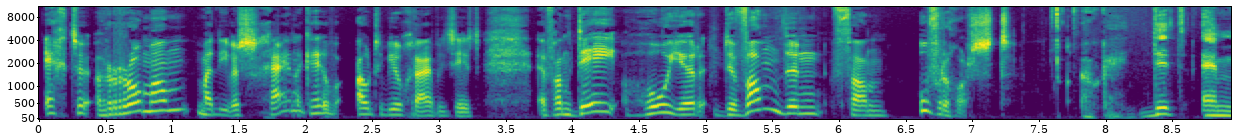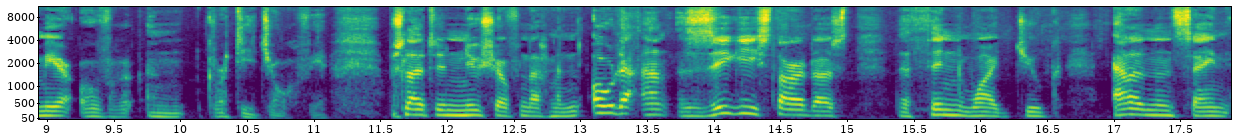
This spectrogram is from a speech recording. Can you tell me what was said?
echte roman, maar die waarschijnlijk heel autobiografisch is. Van D. Hooyer, De Wanden van Oeverhorst. Oké, dit en meer over een kwartiertje ongeveer. We sluiten de nieuwsshow vandaag met een ode aan Ziggy Stardust... The Thin White Duke, Alan Insane,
